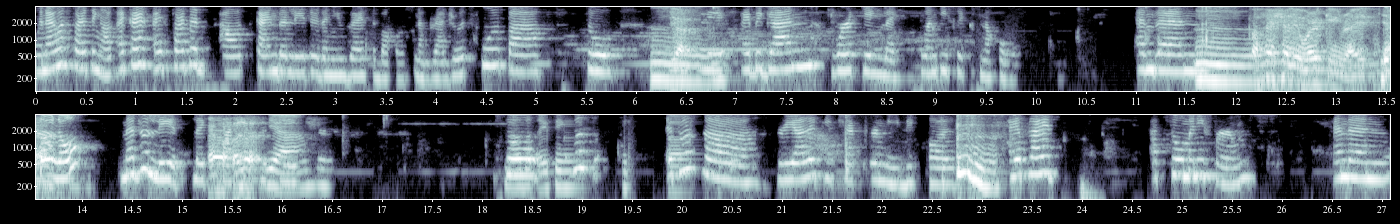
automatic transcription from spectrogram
when I was starting out, I kind I started out kind of later than you guys, diba? Kasi nag-graduate school pa. So, Yeah. Mm. I, I began working like 26 na ko. And then, Mm. Officially working, right? Bitaw, no? medyo late, like five Yeah. later. So, that I it was it was a reality check for me because I applied at so many firms and then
